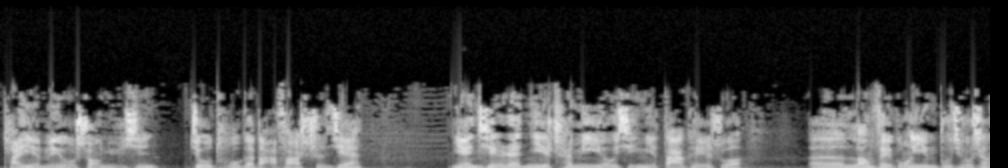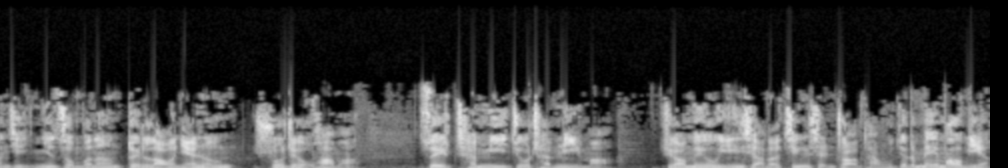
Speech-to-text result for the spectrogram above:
他也没有少女心，就图个打发时间。年轻人，你沉迷游戏，你大可以说，呃，浪费光阴不求上进，你总不能对老年人说这个话嘛。所以沉迷就沉迷嘛，只要没有影响到精神状态，我觉得没毛病。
